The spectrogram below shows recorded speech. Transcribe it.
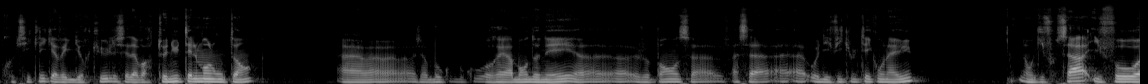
Proxyclick avec du recul, c'est d'avoir tenu tellement longtemps. Beaucoup, auraient abandonné, je pense, face aux difficultés qu'on a eues. Donc il faut ça, il faut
